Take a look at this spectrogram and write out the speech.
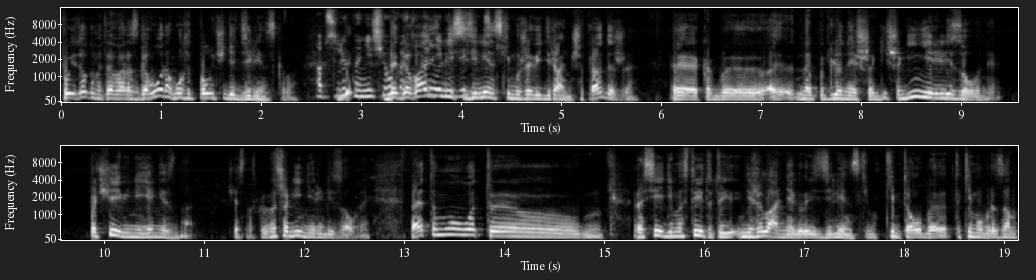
по итогам этого разговора может получить от Зеленского? Абсолютно ничего. Договаривались с Зеленским уже ведь раньше, правда же? Э, как бы э, на определенные шаги. Шаги не реализованы. По чьей вине я не знаю честно скажу, но шаги не реализованы. Поэтому вот э, Россия демонстрирует это нежелание говорить с Зеленским, каким-то об, таким образом,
